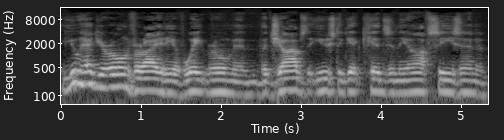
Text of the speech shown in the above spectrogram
You had your own variety of weight room and the jobs that used to get kids in the off season and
